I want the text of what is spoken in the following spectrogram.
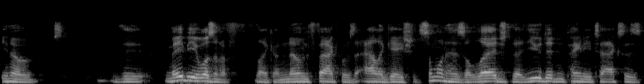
you know, the maybe it wasn't a like a known fact, but it was an allegation. Someone has alleged that you didn't pay any taxes,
